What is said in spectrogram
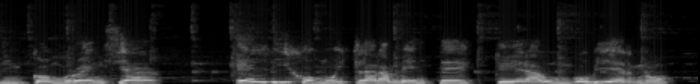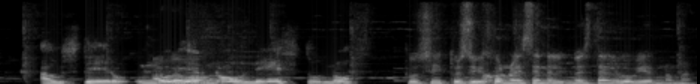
Incongruencia. Él dijo muy claramente que era un gobierno austero, un gobierno honesto, ¿no? Pues sí, pues su hijo no, es en el, no está en el gobierno, man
